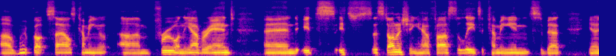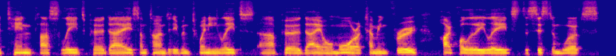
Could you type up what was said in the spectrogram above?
Uh, we've got sales coming um, through on the other end, and it's it's astonishing how fast the leads are coming in. It's about you know 10 plus leads per day, sometimes even 20 leads uh, per day or more are coming through. High quality leads. The system works,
